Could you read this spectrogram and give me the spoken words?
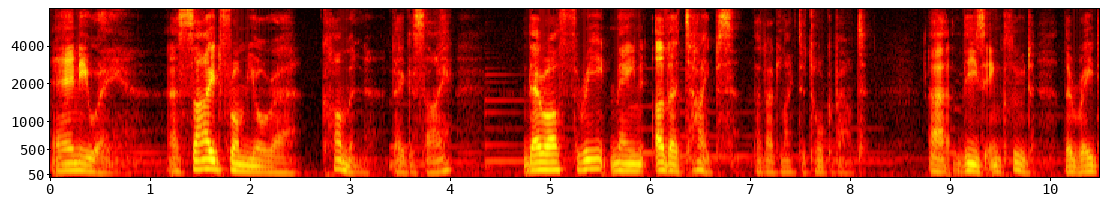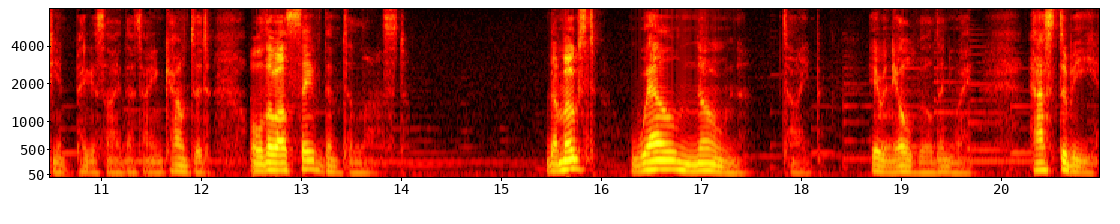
Anyway, aside from your uh, common Pegasi, there are three main other types that I'd like to talk about. Uh, these include the radiant Pegasi that I encountered, although I'll save them to last. The most well known type, here in the old world anyway, has to be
